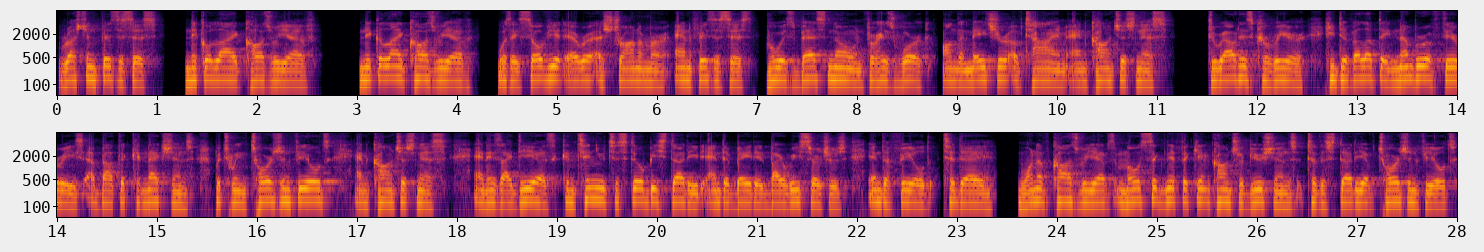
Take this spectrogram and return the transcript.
Russian physicist Nikolai Kozyrev. Nikolai Kozyrev was a Soviet era astronomer and physicist who is best known for his work on the nature of time and consciousness. Throughout his career, he developed a number of theories about the connections between torsion fields and consciousness, and his ideas continue to still be studied and debated by researchers in the field today. One of Kozyrev's most significant contributions to the study of torsion fields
